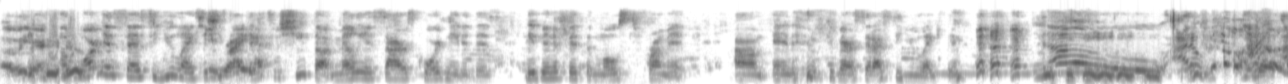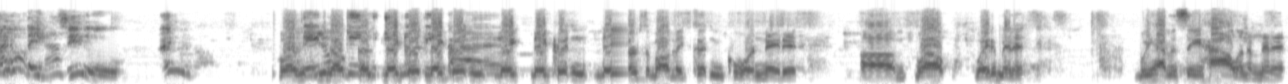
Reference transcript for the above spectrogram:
over here. So Morgan says to you, Langston, she She's said right. that's what she thought. Mellie and Cyrus coordinated this. They benefit the most from it. Um, and Kamara said, I see you, Langston. No, I don't. Yeah, I I don't don't think know. they do. I'm Well, They you know, don't because they could, they couldn't, by- they, they couldn't, they first of all, they couldn't coordinate it. Um, well, wait a minute. We haven't seen Hal in a minute,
